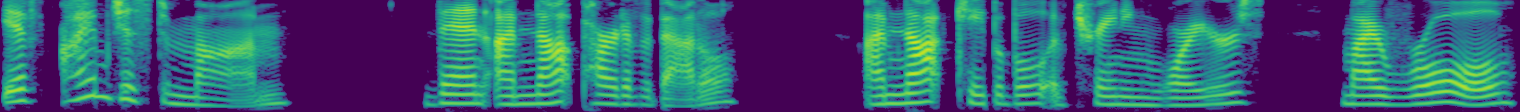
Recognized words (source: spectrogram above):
if I'm just a mom, then I'm not part of a battle. I'm not capable of training warriors. My role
